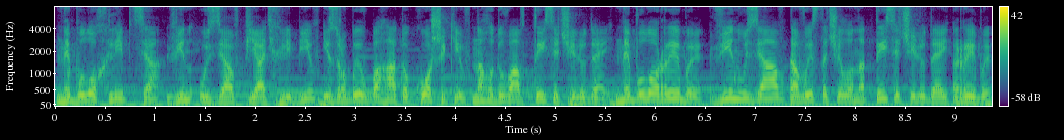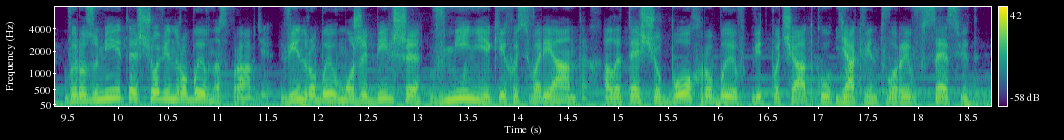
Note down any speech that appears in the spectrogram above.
Не було хлібця, він узяв п'ять хлібів і зробив багато кошиків, нагодував тисячі людей. Не було риби, він узяв та вистачило на тисячі людей риби. Ви розумієте, що він робив насправді? Він робив, може, більше в міні якихось варіантах, але те, що Бог робив від початку, як він творив всесвіт.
